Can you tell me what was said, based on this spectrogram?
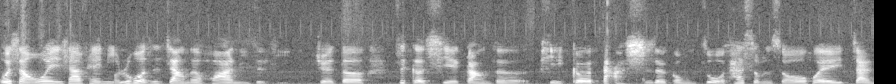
我想问一下佩妮，如果是这样的话，你自己？觉得这个斜杠的皮革大师的工作，它什么时候会占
